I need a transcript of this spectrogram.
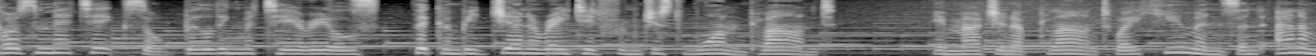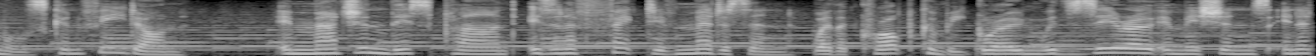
cosmetics, or building materials that can be generated from just one plant. Imagine a plant where humans and animals can feed on. Imagine this plant is an effective medicine where the crop can be grown with zero emissions in a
